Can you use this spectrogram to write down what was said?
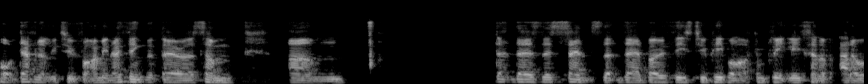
or definitely too far. I mean, I think that there are some, um, that there's this sense that they're both these two people are completely kind of at a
